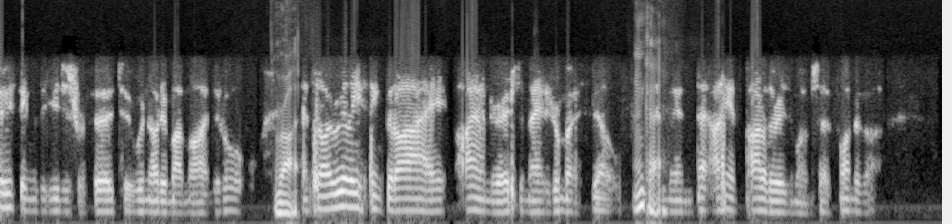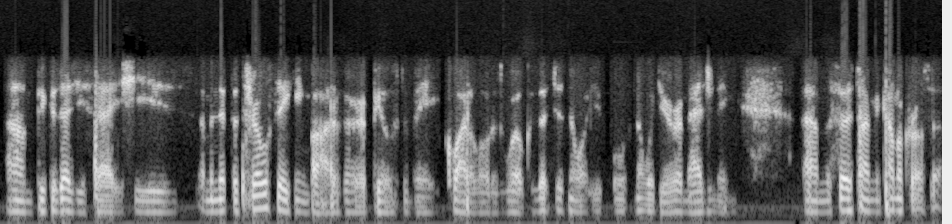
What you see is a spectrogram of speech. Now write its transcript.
two things that you just referred to were not in my mind at all. Right. And so I really think that I I underestimated her myself. Okay. And then that, I think it's part of the reason why I'm so fond of her, um, because as you say, she's. I mean, the thrill-seeking part of her appeals to me quite a lot as well, because that's just not what you not what you're imagining um, the first time you come across her.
